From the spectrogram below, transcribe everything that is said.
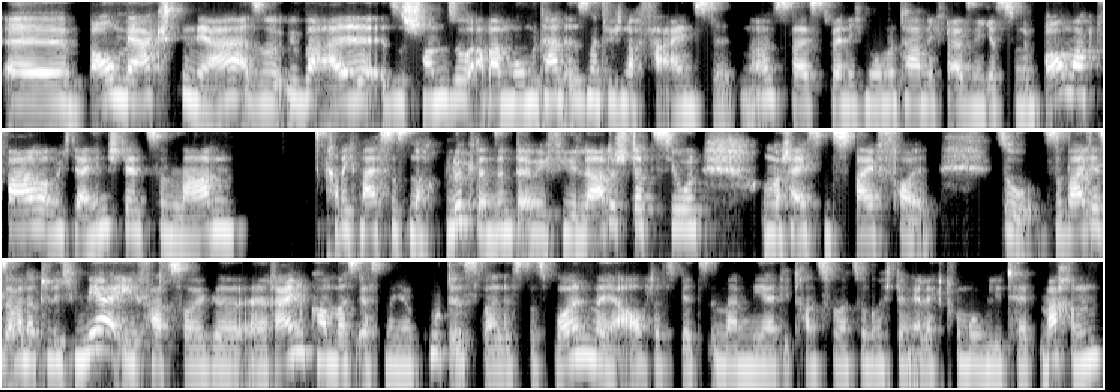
äh, Baumärkten, ja, also überall ist es schon so, aber momentan ist es natürlich noch vereinzelt. Ne? Das heißt, wenn ich momentan, ich weiß nicht, jetzt zu einem Baumarkt fahre und mich da hinstelle zum Laden, habe ich meistens noch Glück, dann sind da irgendwie viele Ladestationen und wahrscheinlich sind zwei voll. So, sobald jetzt aber natürlich mehr E-Fahrzeuge äh, reinkommen, was erstmal ja gut ist, weil es, das wollen wir ja auch, dass wir jetzt immer mehr die Transformation Richtung Elektromobilität machen,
